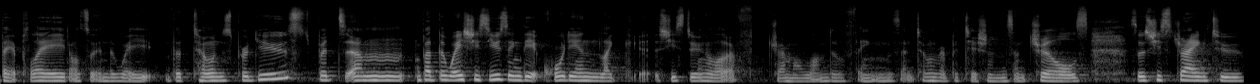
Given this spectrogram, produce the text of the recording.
they are played, also in the way the tone is produced. But um, but the way she's using the accordion, like she's doing a lot of tremolando things and tone repetitions and trills. So she's trying to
